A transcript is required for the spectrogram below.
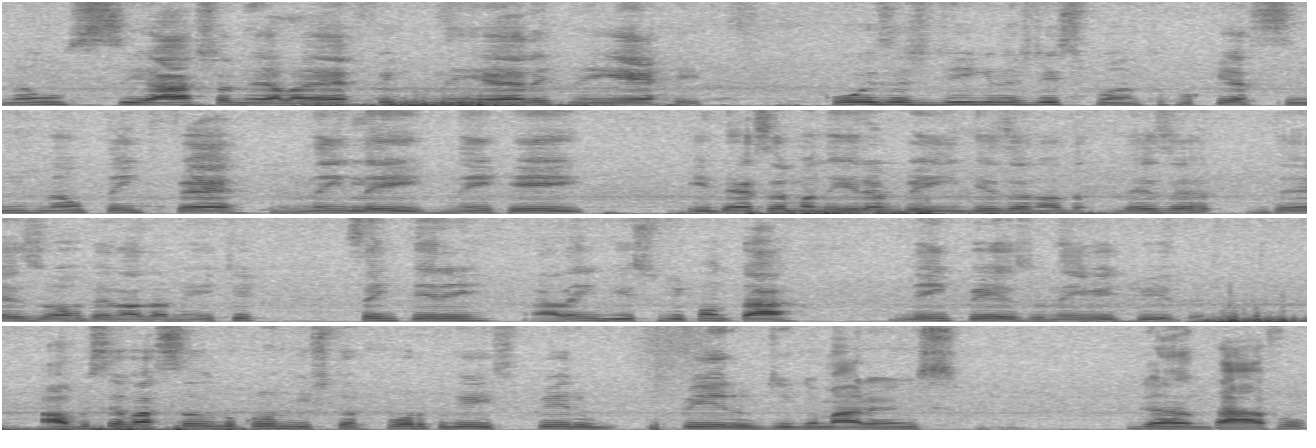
não se acha nela F, nem L, nem R, coisas dignas de espanto, porque assim não tem fé, nem lei, nem rei, e dessa maneira vêm desordenadamente, sem terem, além disso, de contar, nem peso, nem medida. A observação do cronista português Pero, Pero de Guimarães Gandavo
